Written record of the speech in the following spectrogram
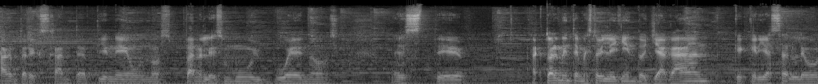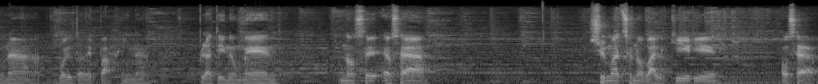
Hunter x Hunter tiene unos paneles muy buenos. Este, actualmente me estoy leyendo Yagan, que quería hacerle una vuelta de página. Platinum Man. No sé, o sea. Shumatsu no Valkyrie. O sea.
